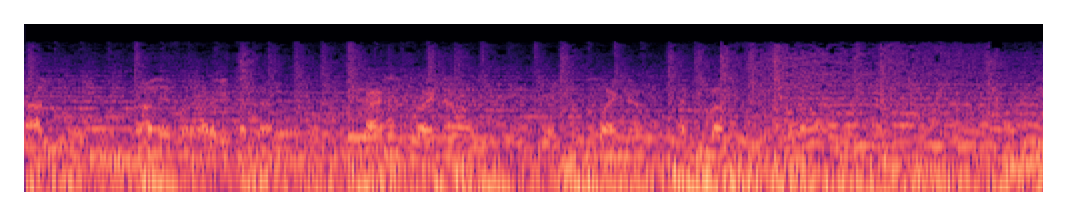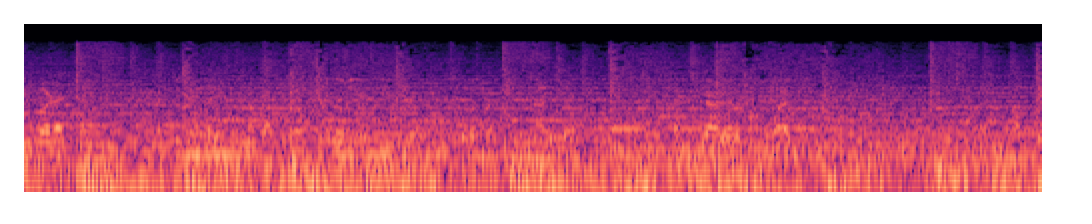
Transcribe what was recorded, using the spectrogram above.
నాలుగు నాలుగు ఎకరాలు రైతులు ఆయన అన్ని మాకు అది దిగుబడి వచ్చింది మంచిగా ఉన్నది నా పక్కన ఏం మంచిగా అది మాకు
